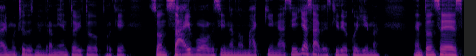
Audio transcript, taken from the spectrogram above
hay mucho desmembramiento y todo porque son cyborgs y nanomáquinas y ya sabes, Hideo Kojima. Entonces,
